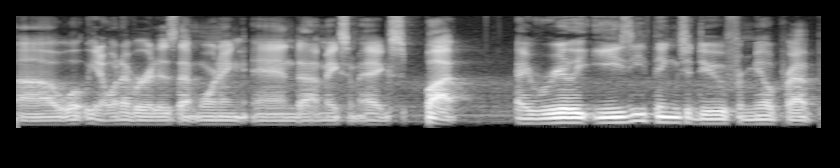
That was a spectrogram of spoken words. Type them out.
uh, what you know whatever it is that morning, and uh, make some eggs. But a really easy thing to do for meal prep.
